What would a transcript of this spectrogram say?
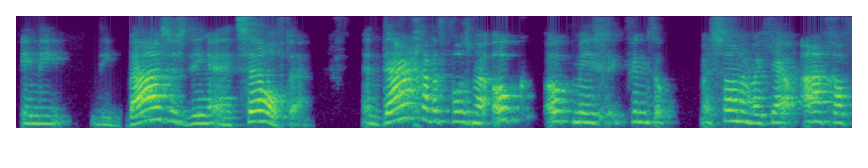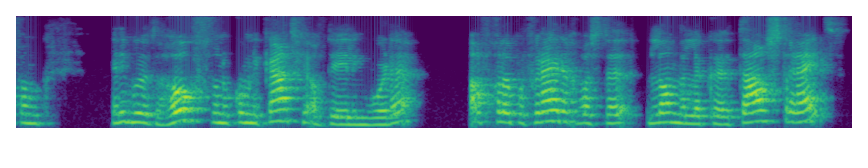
in die, die basisdingen hetzelfde. En daar gaat het volgens mij ook, ook mis. Ik vind het ook, Sanne, wat jij aangaf van... En ik moet het hoofd van de communicatieafdeling worden. Afgelopen vrijdag was de landelijke taalstrijd.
